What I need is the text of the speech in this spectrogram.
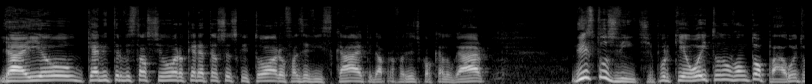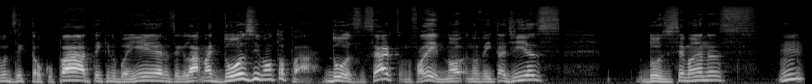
E aí eu quero entrevistar o senhor, eu quero ir até o seu escritório, fazer via Skype, dá para fazer de qualquer lugar. Lista os 20, porque 8 não vão topar. 8 vão dizer que tá ocupado, tem que ir no banheiro, não sei lá, mas 12 vão topar. 12, certo? Não falei? No, 90 dias, 12 semanas. Hum?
